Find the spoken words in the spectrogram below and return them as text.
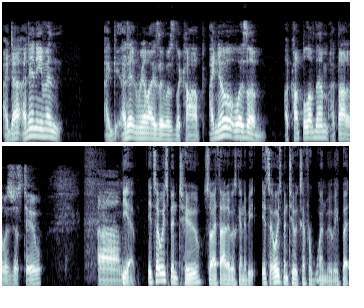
I, d- I didn't even I, I didn't realize it was the cop. I knew it was a a couple of them. I thought it was just two. Um, Yeah. It's always been two, so I thought it was going to be it's always been two except for one movie, but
